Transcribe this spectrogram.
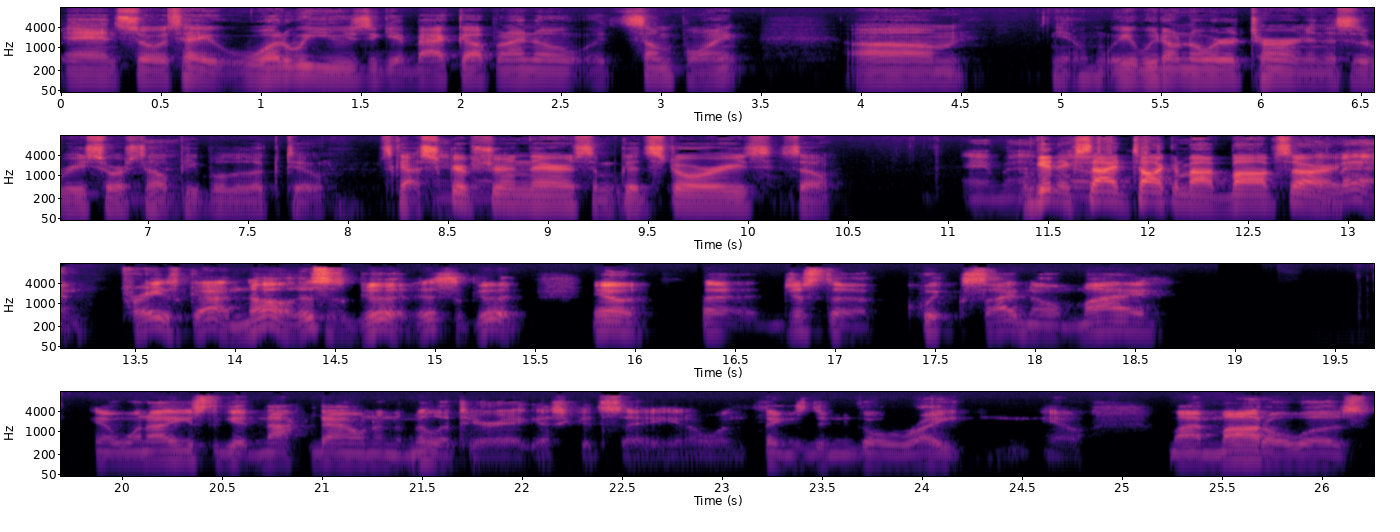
And so it's hey, what do we use to get back up? And I know at some point, um, you know, we, we don't know where to turn, and this is a resource to help people to look to. It's got scripture Amen. in there, some good stories. So Amen. I'm getting excited talking about Bob. Sorry. Amen. Praise God. No, this is good. This is good. You know, uh, just a quick side note, my you know, when I used to get knocked down in the military, I guess you could say, you know, when things didn't go right You know, my motto was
